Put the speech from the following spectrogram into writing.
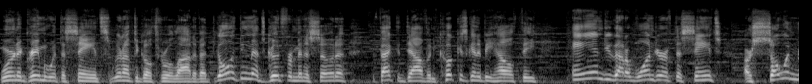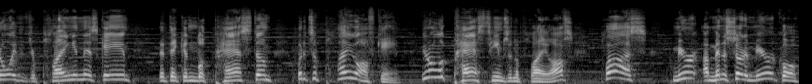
We're in agreement with the Saints. We don't have to go through a lot of it. The only thing that's good for Minnesota, the fact that Dalvin Cook is going to be healthy, and you got to wonder if the Saints are so annoyed that they're playing in this game that they can look past them. But it's a playoff game. You don't look past teams in the playoffs. Plus, a uh, Minnesota Miracle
